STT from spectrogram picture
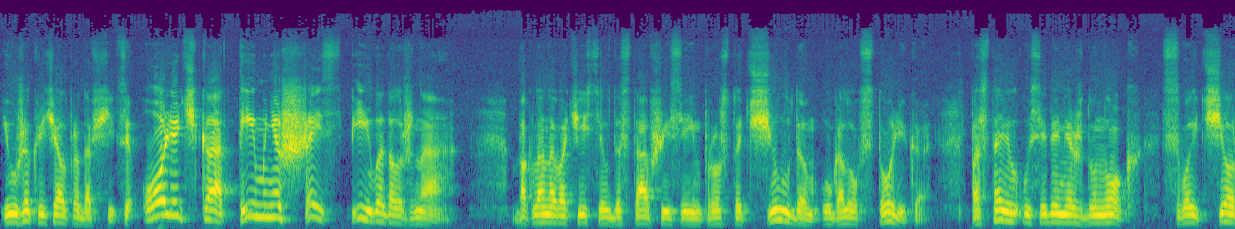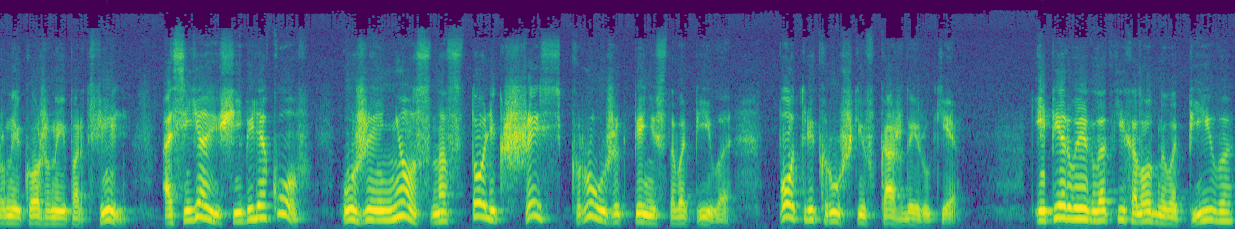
И уже кричал продавщице «Олечка, ты мне шесть пива должна!» Бакланов очистил доставшийся им просто чудом уголок столика, поставил у себя между ног свой черный кожаный портфель, а сияющий Беляков уже нес на столик шесть кружек пенистого пива, по три кружки в каждой руке. И первые глотки холодного пива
